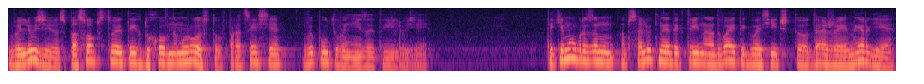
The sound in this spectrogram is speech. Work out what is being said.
в иллюзию, способствует их духовному росту в процессе выпутывания из этой иллюзии. Таким образом, абсолютная доктрина Адвайты гласит, что даже энергия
